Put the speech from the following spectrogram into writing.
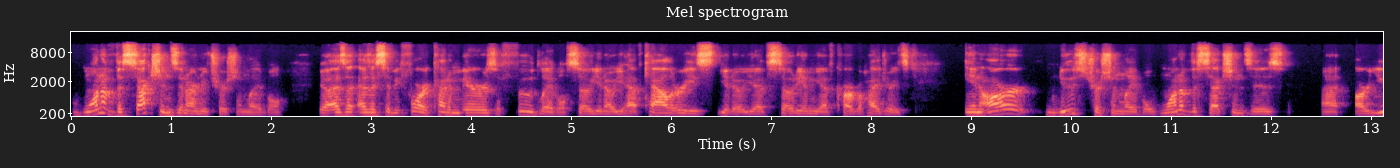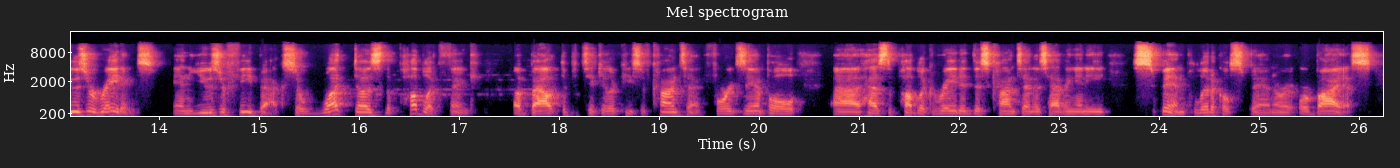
one of the sections in our nutrition label, you know, as, as I said before, it kind of mirrors a food label. So, you know, you have calories, you know, you have sodium, you have carbohydrates. In our nutrition label, one of the sections is uh, our user ratings and user feedback. So, what does the public think? About the particular piece of content. For example, uh, has the public rated this content as having any spin, political spin, or, or bias?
